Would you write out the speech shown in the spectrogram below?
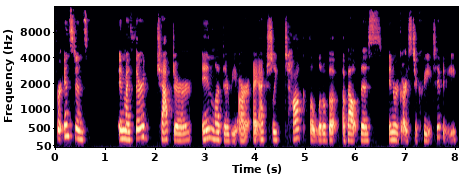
for instance, in my third chapter, in Let There Be Art, I actually talk a little bit about this in regards to creativity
